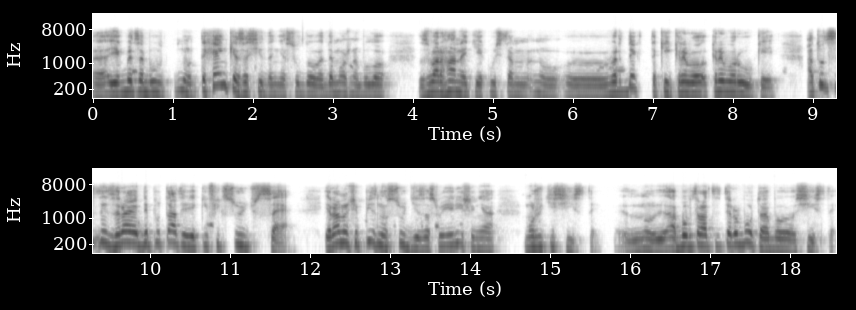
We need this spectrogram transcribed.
е, якби це був ну, тихеньке засідання судове, де можна було зварганити якусь там ну, е, вердикт, такий криво, криворукий. А тут сидить зграя депутатів, які фіксують все. І рано чи пізно судді за свої рішення можуть і сісти. Ну, або втратити роботу, або сісти.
